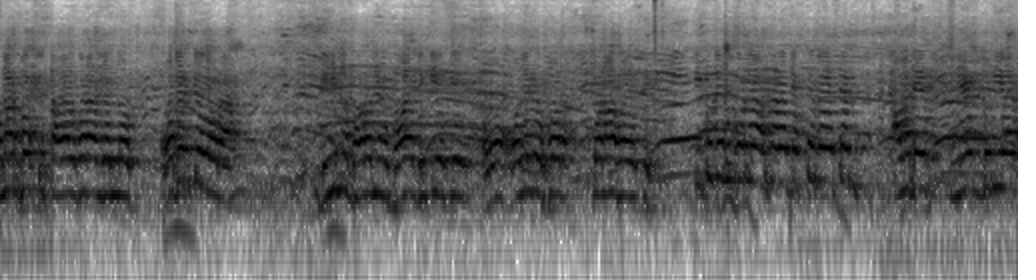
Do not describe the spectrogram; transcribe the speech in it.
ওনার পক্ষে সওয়াল করার জন্য ওদেরকেও ওরা বিভিন্ন ধরনের ভয় দেখিয়েছে ওদের উপর চড়া হয়েছে। কিছুদিন পরে আপনারা দেখতে পেয়েছেন, আমাদের নেট দুনিয়ার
